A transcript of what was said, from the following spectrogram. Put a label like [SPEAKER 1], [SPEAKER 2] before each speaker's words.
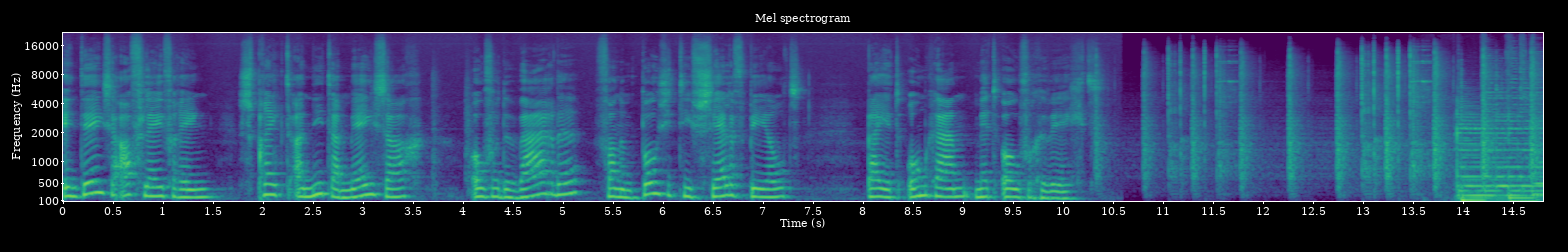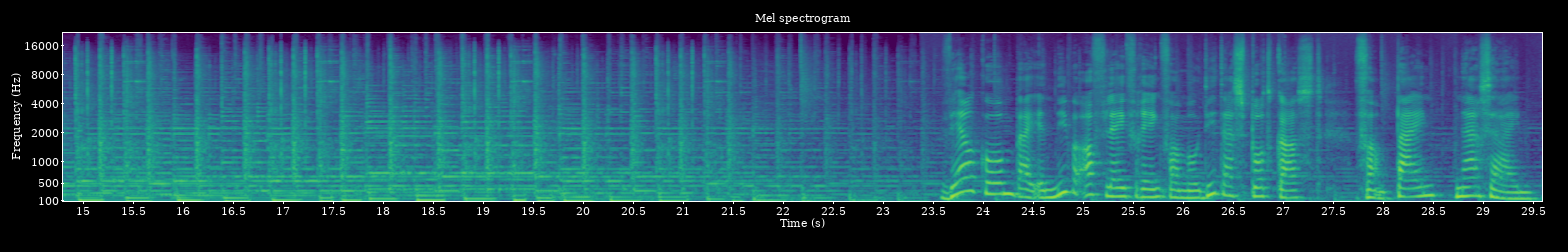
[SPEAKER 1] In deze aflevering spreekt Anita Meezag over de waarde van een positief zelfbeeld bij het omgaan met overgewicht. Welkom bij een nieuwe aflevering van Modita's podcast Van Pijn naar Zijn.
